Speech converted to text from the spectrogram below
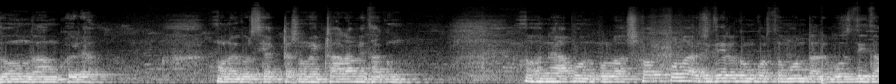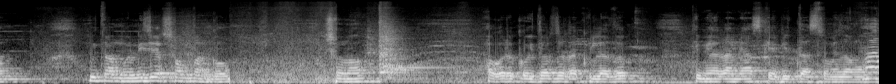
ধুমধাম কইরা। মনে করছি একটা সময় একটু আরামে থাকুন। ওখানে আপন পোলা সব পোলা যদি এরকম করতো মনটারে বুঝ দিতাম। আমার নিজের সন্তান গো শোনো ওখানে কই দরজাটা খুলে দাও। তুমি আর আমি আজকে বৃদ্ধাশ্রমে যাব। হ্যাঁ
